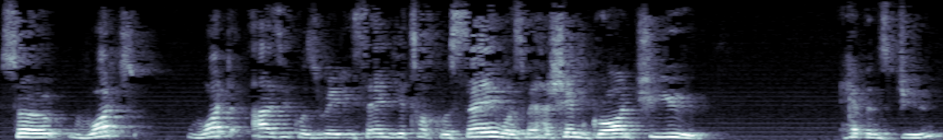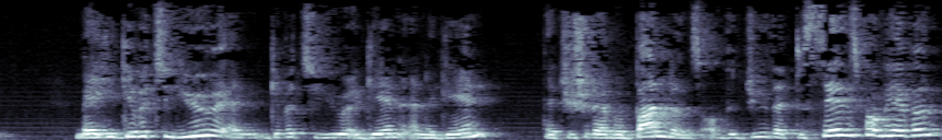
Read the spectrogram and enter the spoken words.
So what, what Isaac was really saying, Yitzchak was saying was, may Hashem grant you heaven's dew. May he give it to you and give it to you again and again, that you should have abundance of the dew that descends from heaven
